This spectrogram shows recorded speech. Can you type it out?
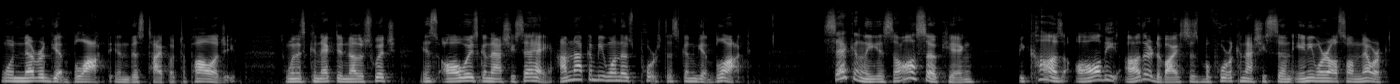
will never get blocked in this type of topology. So when it's connected to another switch, it's always going to actually say, hey, I'm not going to be one of those ports that's going to get blocked. Secondly, it's also king because all the other devices, before it can actually send anywhere else on the network,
